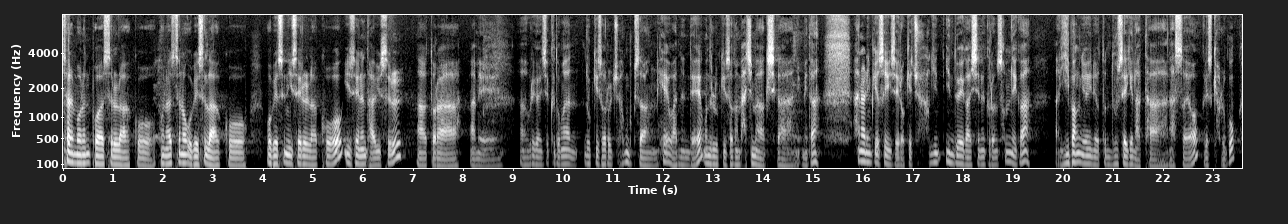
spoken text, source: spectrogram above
살몬은 보아스를 낳았고 보나스는 오벳을 낳았고 오벳은 이세를 낳고 이세는 다윗을 낳았더라 아멘. 아, 우리가 이제 그동안 룻기서를 쭉 묵상해 왔는데 오늘 룻기서가 마지막 시간입니다. 하나님께서 이제 이렇게 쭉 인도해 가시는 그런 섭리가 이방 여인이었던 루스에게 나타났어요. 그래서 결국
